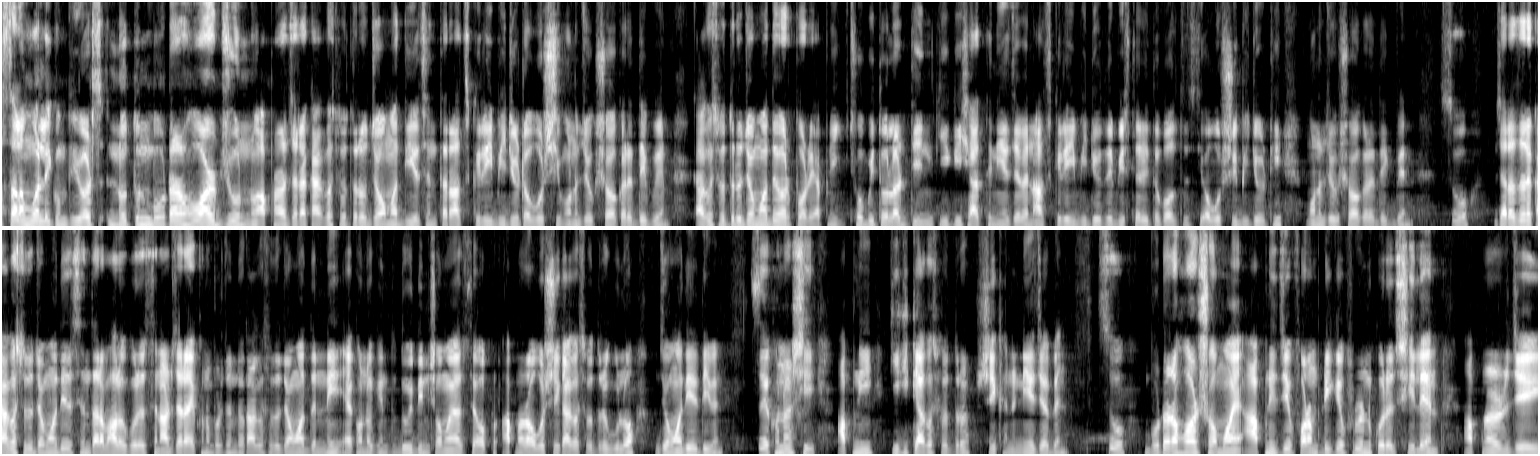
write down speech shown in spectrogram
আসসালামু আলাইকুম ভিউয়ার্স, নতুন ভোটার হওয়ার জন্য আপনারা যারা কাগজপত্র জমা দিয়েছেন, তারা আজকের এই ভিডিওটা অবশ্যই মনোযোগ সহকারে দেখবেন। কাগজপত্র জমা দেওয়ার পরে আপনি ছবি তোলার দিন কি কি সাথে নিয়ে যাবেন আজকের এই ভিডিওতে বিস্তারিত বলতেছি, অবশ্যই ভিডিওটি মনোযোগ সহকারে দেখবেন। সো যারা যারা কাগজপত্র জমা দিয়েছেন, তারা ভালো করেছেন, আর যারা এখনও পর্যন্ত কাগজপত্র জমা দেননি এখনও কিন্তু দুই দিন সময় আছে আপনারা অবশ্যই কাগজপত্রগুলো জমা দিয়ে দিবেন। সো এখন আসি, আপনি কি কি কাগজপত্র সেখানে নিয়ে যাবেন? সো ভোটার হওয়ার সময় আপনি যে ফর্মটিকে পূরণ করেছিলেন, আপনার যেই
